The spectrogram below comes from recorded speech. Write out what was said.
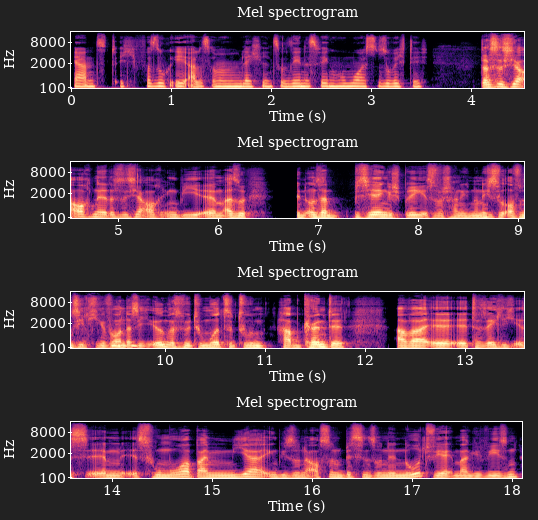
ernst. Ich versuche eh alles immer mit dem Lächeln zu sehen. Deswegen Humor ist so wichtig. Das ist ja auch, ne, das ist ja auch irgendwie, ähm, also in unserem bisherigen Gespräch ist wahrscheinlich noch nicht so offensichtlich geworden, dass ich irgendwas mit Humor zu tun haben könnte. Aber äh, äh, tatsächlich ist, ähm, ist Humor bei mir irgendwie so eine, auch so ein bisschen so eine Notwehr immer gewesen,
